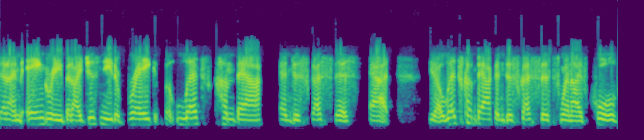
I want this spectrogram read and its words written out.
that I'm angry, but I just need a break. But let's come back and discuss this at, you know, let's come back and discuss this when I've cooled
